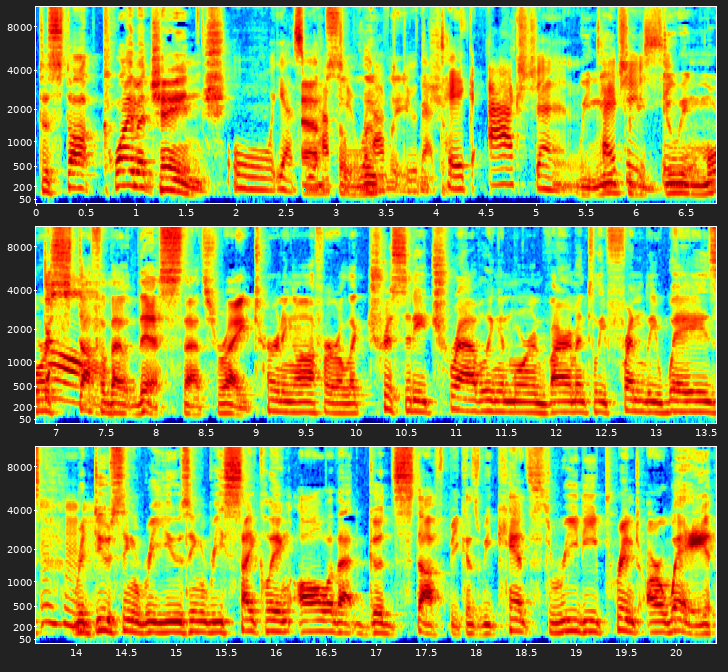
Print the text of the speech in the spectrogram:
to stop climate change. Oh, yes, we Absolutely. have to. We have to do that. Take action. We need to be doing more stuff about this. That's right. Turning off our electricity, traveling in more environmentally friendly ways, mm -hmm. reducing, reusing, recycling, all of that good stuff because we can't 3D print our way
